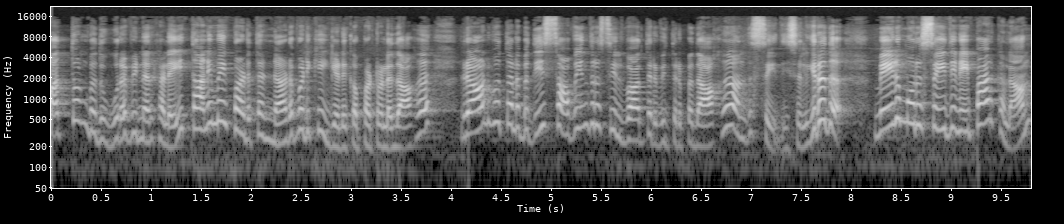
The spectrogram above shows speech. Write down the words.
பத்தொன்பது உறவினர்களை தனிமைப்படுத்த நடவடிக்கை எடுக்கப்பட்டுள்ளதாக ராணுவ தளபதி சவேந்திர சில்வா தெரிவித்திருப்பதாக அந்த செய்தி செல்கிறது. மேலும் ஒரு செய்தினை பார்க்கலாம்.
